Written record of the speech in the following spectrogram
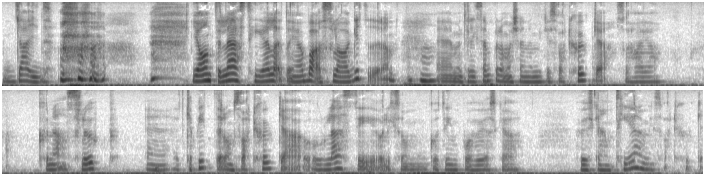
guide. jag har inte läst hela utan jag har bara slagit i den. Mm. Eh, Men till exempel om man känner mycket svartsjuka så har jag kunnat slå upp eh, ett kapitel om svartsjuka och läst det och liksom gått in på hur jag ska, hur jag ska hantera min svartsjuka.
